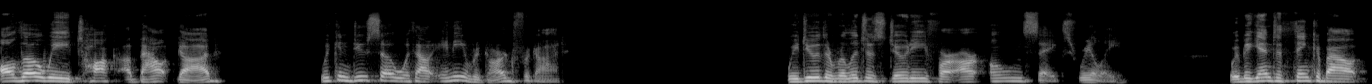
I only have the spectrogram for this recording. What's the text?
Although we talk about God, we can do so without any regard for God. We do the religious duty for our own sakes, really. We begin to think about,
